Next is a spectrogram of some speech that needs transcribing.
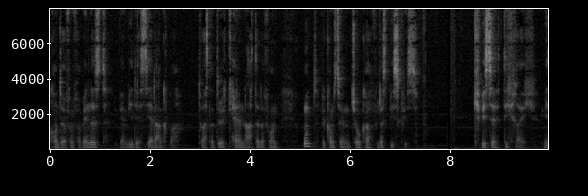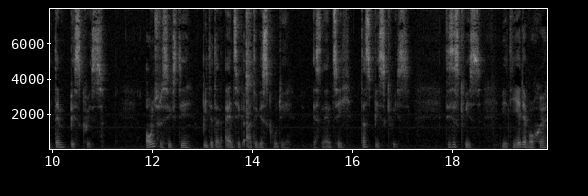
Kontoeröffnung verwendest, wären wir dir sehr dankbar. Du hast natürlich keinen Nachteil davon und bekommst einen Joker für das Bisquiz. Quizze dich reich mit dem Bisquiz. Own360 bietet ein einzigartiges Goodie. Es nennt sich das Bisquiz. Dieses Quiz wird jede Woche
